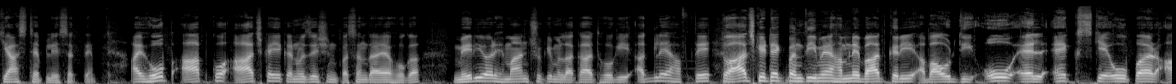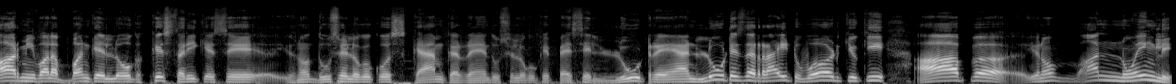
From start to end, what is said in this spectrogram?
क्या स्टेप ले सकते हैं? आई होप आपको आज का ये कन्वर्जेशन पसंद आया होगा। मेरी और हिमांशु की मुलाकात होगी अगले हफ़्ते। तो आज के टेकपंथी में हमने बात करी about the O L X के ऊपर। आर्मी वाला बन के लोग किस तरीके से यू you नो know, दूसरे लोगों को स्कैम कर रहे हैं दूसरे लोगों के पैसे लूट रहे हैं। एंड लूट इज़ द राइट वर्ड क्योंकि आप यू नो अनोइंगली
